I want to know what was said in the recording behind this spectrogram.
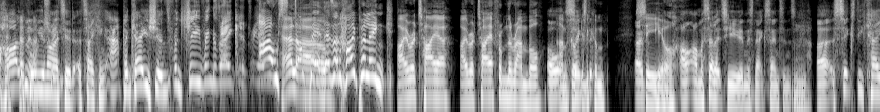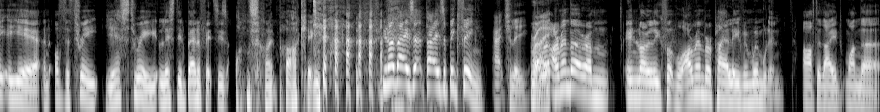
Hartlepool United are taking applications for chief executive. Oh, stop it. There's a hyperlink. I retire. I retire from the ramble. Oh, I'm going 60 to become Uh, CEO. I'll, I'm gonna sell it to you in this next sentence. Uh, 60k a year, and of the three, yes, three listed benefits is on-site parking. you know that is a, that is a big thing, actually. I- Right. I, remember um, in lower league football, I remember a player leaving Wimbledon after they'd won the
